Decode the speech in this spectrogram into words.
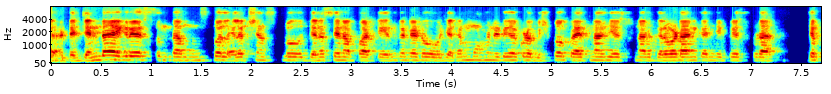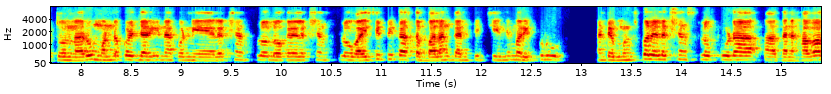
అంటే జెండా ఎగరేస్తుందా మున్సిపల్ ఎలక్షన్స్లో జనసేన పార్టీ ఎందుకంటే అటు జగన్మోహన్ రెడ్డి గారు కూడా విశ్వ ప్రయత్నాలు చేస్తున్నారు గెలవడానికి అని చెప్పేసి కూడా చెప్తున్నారు. మొన్న కూడా జరిగిన కొన్ని ఎలక్షన్స్లో లోకల్ ఎలక్షన్స్లో వైసీపీ కాస్త బలం కనిపించింది. మరి ఇప్పుడు అంటే మున్సిపల్ ఎలక్షన్స్లో కూడా తన హవా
